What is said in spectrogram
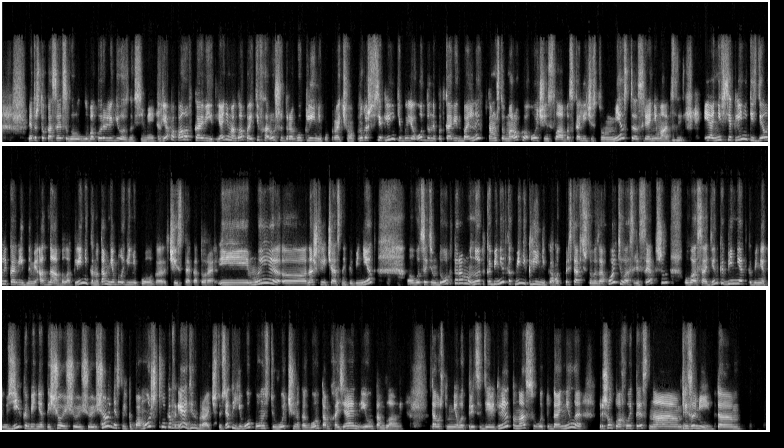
Это что касается глубоко религиозных семей. Я попала в ковид, я не могла пойти в хорошую дорогую клинику к врачу. Ну, потому что все клиники были отданы под ковид больных, потому что в Марокко очень слабо с количеством мест с реанимацией, mm-hmm. и они все клиники сделали ковидными. Одна была клиника, но там не было гинеколога, чистая которая. И мы э, нашли частный кабинет э, вот с этим доктором. Но это кабинет как мини-клиника. Вот представьте, что вы заходите, у вас ресепшн, у вас один кабинет, кабинет УЗИ, кабинет еще, еще, еще, еще, несколько помощников и один врач. То есть это его полностью вотчина, как бы он там хозяин и он там главный. Того, что мне вот 39 лет, у нас вот у Данилы пришел плохой тест на тризомию. Это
